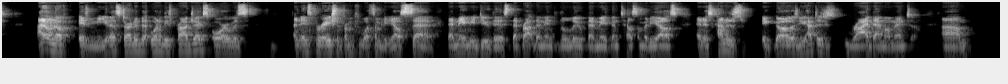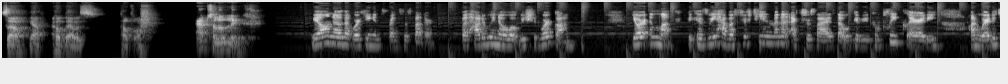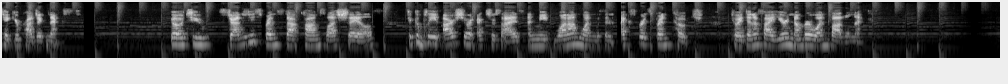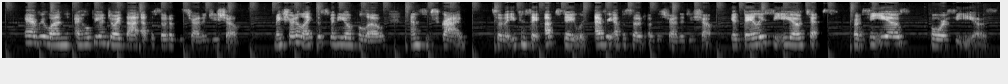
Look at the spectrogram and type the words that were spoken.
I don't know if it's me that started one of these projects or it was an inspiration from what somebody else said that made me do this, that brought them into the loop, that made them tell somebody else. And it's kind of just, it goes and you have to just ride that momentum. Um, so yeah, I hope that was helpful. Absolutely. We all know that working in sprints is better, but how do we know what we should work on? You're in luck because we have a 15 minute exercise that will give you complete clarity on where to take your project next. Go to strategysprints.com slash sales to complete our short exercise and meet one-on-one with an expert sprint coach to identify your number one bottleneck. Hey everyone, I hope you enjoyed that episode of the Strategy Show. Make sure to like this video below and subscribe so that you can stay up to date with every episode of The Strategy Show. Get daily CEO tips from CEOs for CEOs.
